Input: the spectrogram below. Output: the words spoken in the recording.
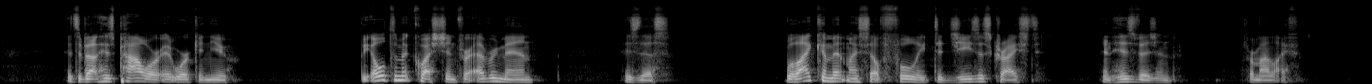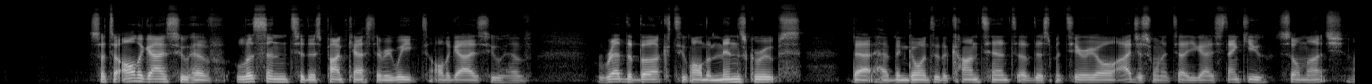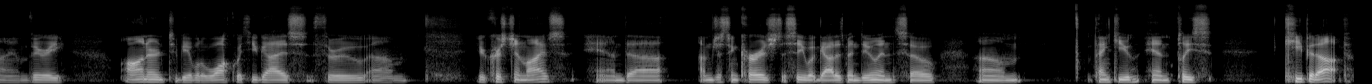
it's about His power at work in you. The ultimate question for every man is this Will I commit myself fully to Jesus Christ and His vision for my life? So, to all the guys who have listened to this podcast every week, to all the guys who have read the book, to all the men's groups that have been going through the content of this material, I just want to tell you guys thank you so much. I am very honored to be able to walk with you guys through um, your Christian lives, and uh, I'm just encouraged to see what God has been doing. So, um, thank you, and please keep it up.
